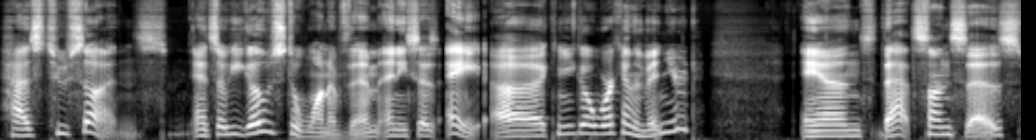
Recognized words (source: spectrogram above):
has two sons? And so he goes to one of them and he says, Hey, uh, can you go work in the vineyard? And that son says,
